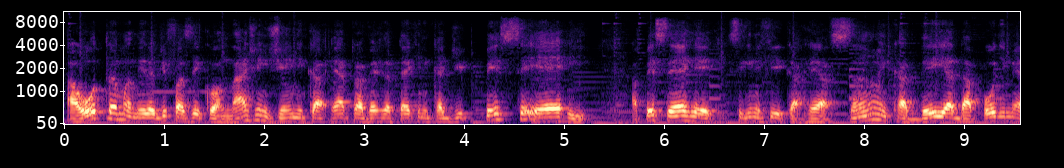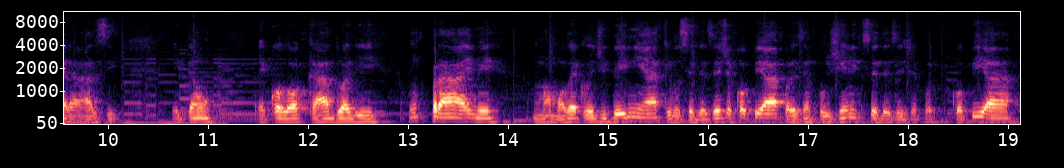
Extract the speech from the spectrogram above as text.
A outra maneira de fazer clonagem gênica é através da técnica de PCR. A PCR significa reação em cadeia da polimerase. Então é colocado ali um primer, uma molécula de DNA que você deseja copiar, por exemplo, o gene que você deseja copiar,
